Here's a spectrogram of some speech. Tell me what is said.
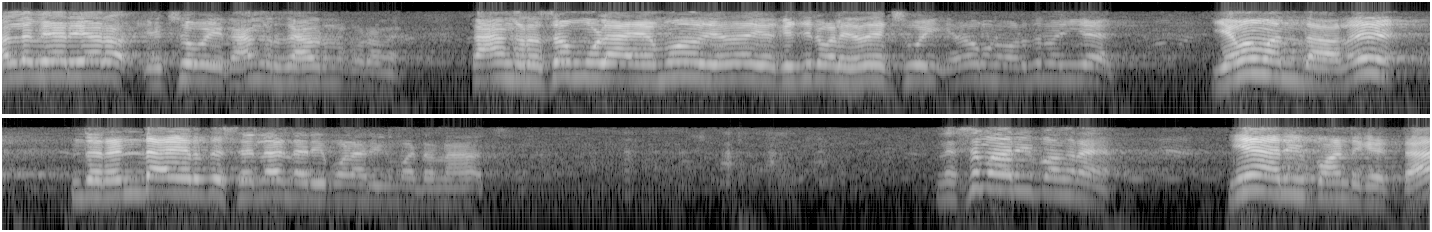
அல்ல வேற யாரோ எக்ஸோவை காங்கிரஸ் ஆகணும்னு போறாங்க. காங்கிரஸோ முலாயமோ ஏதோ கெஜ்ரிவால் ஏதோ எக்ஸ்ஓ ஏதோ ஒன்று வருதுன்னு வைங்க. எவன் வந்தாலும் இந்த ரெண்டாயிரத்தை செல்லாண்டு அறிவிப்பான அறிவிக்க மாட்டானா? நெசமா அறிவிப்பாங்க ஏன் அறிவிப்பான்னு கேட்டா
